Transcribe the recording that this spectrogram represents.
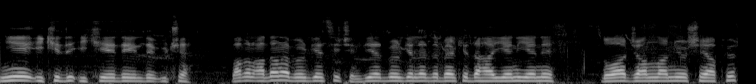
Niye 2 2'ye değil de 3'e? Bakın Adana bölgesi için diğer bölgelerde belki daha yeni yeni doğa canlanıyor şey yapıyor.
